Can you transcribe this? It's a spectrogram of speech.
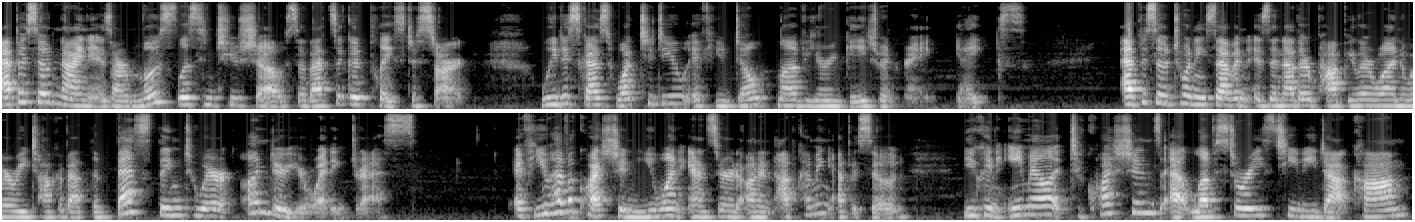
Episode 9 is our most listened to show, so that's a good place to start. We discuss what to do if you don't love your engagement ring. Yikes. Episode 27 is another popular one where we talk about the best thing to wear under your wedding dress. If you have a question you want answered on an upcoming episode, you can email it to questions at lovestoriestv.com,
